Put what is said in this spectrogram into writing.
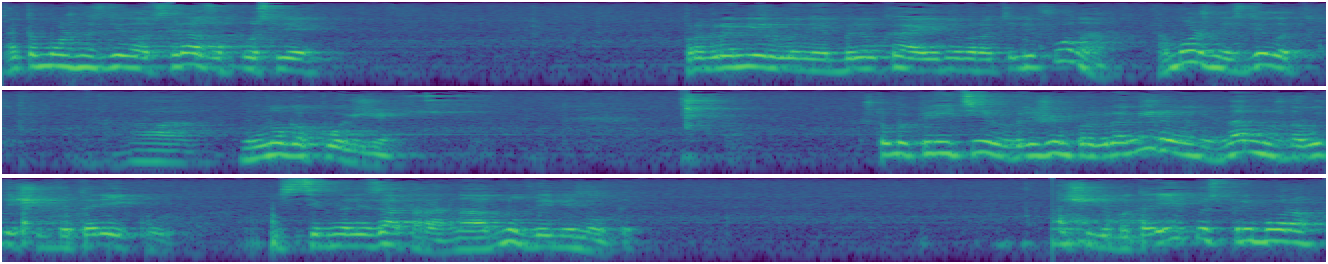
Это можно сделать сразу после программирования брелка и номера телефона, а можно сделать а, немного позже. Чтобы перейти в режим программирования, нам нужно вытащить батарейку из сигнализатора на 1-2 минуты. Вытащили батарейку из прибора,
